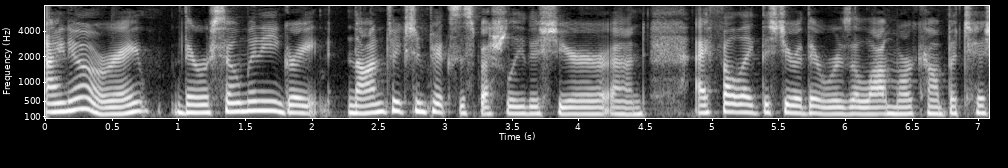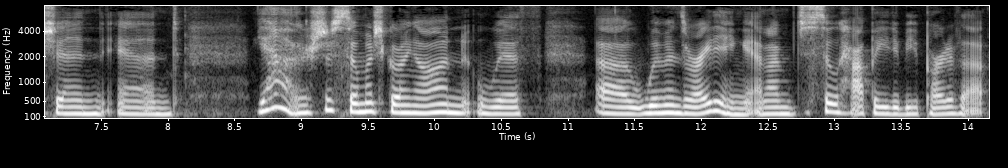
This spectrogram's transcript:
I know, right? There were so many great nonfiction picks, especially this year. And I felt like this year there was a lot more competition. And yeah, there's just so much going on with uh, women's writing. And I'm just so happy to be part of that.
